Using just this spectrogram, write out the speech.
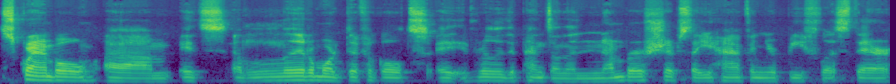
scramble um it's a little more difficult it really depends on the number of ships that you have in your beef list there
